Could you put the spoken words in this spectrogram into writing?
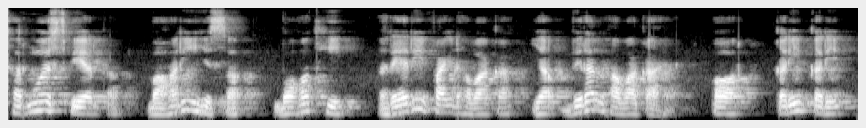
थर्मोस्फेयर का बाहरी हिस्सा बहुत ही रेरीफाइड हवा का या विरल हवा का है और करीब करीब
